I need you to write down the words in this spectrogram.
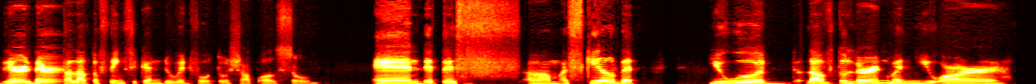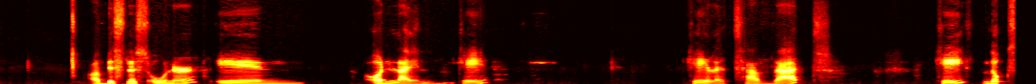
there there's a lot of things you can do with Photoshop also. And it is um, a skill that you would love to learn when you are a business owner in online. Okay. Okay, let's have that. Okay, looks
